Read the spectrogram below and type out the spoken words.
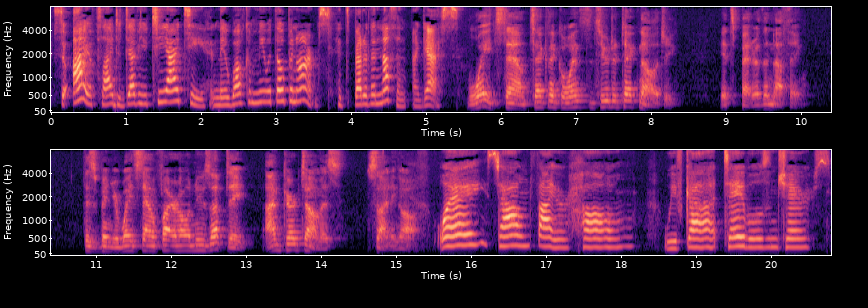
So I applied to WTIT, and they welcomed me with open arms. It's better than nothing, I guess. Wadestown Technical Institute of Technology. It's better than nothing. This has been your Wadestown Fire Hall News Update. I'm Kurt Thomas, signing off. Wadestown Fire Hall. We've got tables and chairs.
